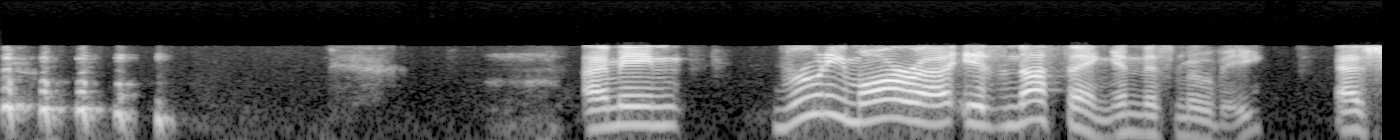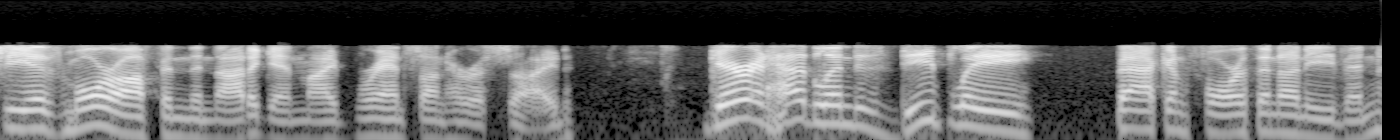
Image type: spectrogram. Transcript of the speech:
I mean, Rooney Mara is nothing in this movie, as she is more often than not. Again, my rants on her aside. Garrett Hedlund is deeply back and forth and uneven.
